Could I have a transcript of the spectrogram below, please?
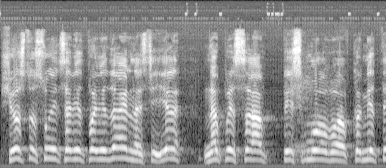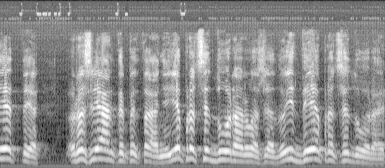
Що стосується відповідальності, я написав письмово в комітети, розгляньте питання. Є процедура розгляду, іде процедура.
